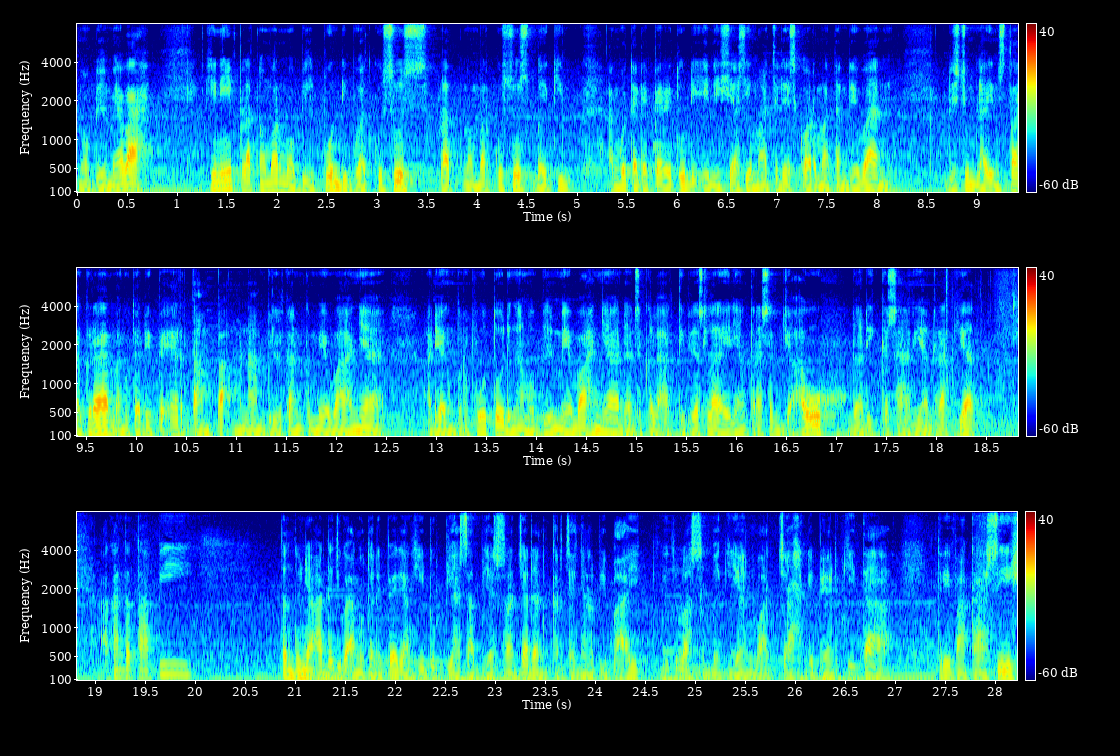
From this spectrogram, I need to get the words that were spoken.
mobil mewah. Kini plat nomor mobil pun dibuat khusus. Plat nomor khusus bagi anggota DPR itu diinisiasi Majelis Kehormatan Dewan. Di sejumlah Instagram, anggota DPR tampak menampilkan kemewahannya. Ada yang berfoto dengan mobil mewahnya dan segala aktivitas lain yang terasa jauh dari keseharian rakyat. Akan tetapi, Tentunya ada juga anggota DPR yang hidup biasa-biasa saja dan kerjanya lebih baik. Itulah sebagian wajah DPR kita. Terima kasih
